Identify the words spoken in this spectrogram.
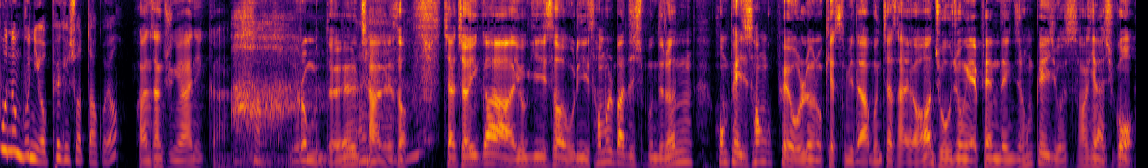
보는 분이 옆에 계셨다고요? 관상 중요하니까. 이런 분들. 자, 그래서 자, 저희가 여기서 우리 선물 받으실 분들은 홈페이지 선곡표에 올려 놓겠습니다. 문자 사연. 조우종의 FM댕진 홈페이지 오셔서 확인하시고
